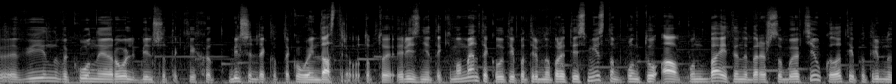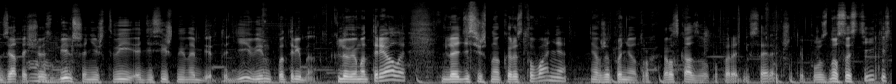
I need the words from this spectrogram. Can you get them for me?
е, він виконує роль більше таких, от, більше для такого індастріалу. Тобто різні такі моменти, коли тобі потрібно пройтись містом, пункту А в пункт Б, і ти не береш з собою автівку, але тобі потрібно взяти щось більше, ніж твій DC-шний набір. Тоді він потрібен. Кльові матеріали для DC-шного користування. Я вже про нього трохи розказував в попередніх серіях, що типу зносостійкість.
